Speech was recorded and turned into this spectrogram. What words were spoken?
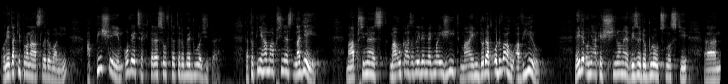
on je taky pronásledovaný a píše jim o věcech, které jsou v této době důležité. Tato kniha má přinést naději, má přinést, má ukázat lidem, jak mají žít, má jim dodat odvahu a víru. Nejde o nějaké šílené vize do budoucnosti, eh,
